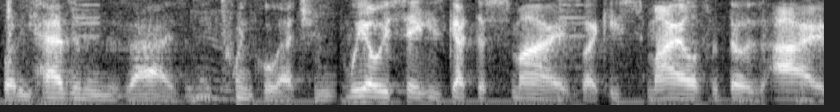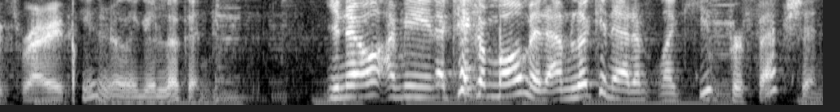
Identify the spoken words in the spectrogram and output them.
But he has it in his eyes and they hmm. twinkle at you. We always say he's got the smiles, like he smiles with those eyes, right? He's really good looking. You know, I mean, I take a moment, I'm looking at him like he's perfection.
